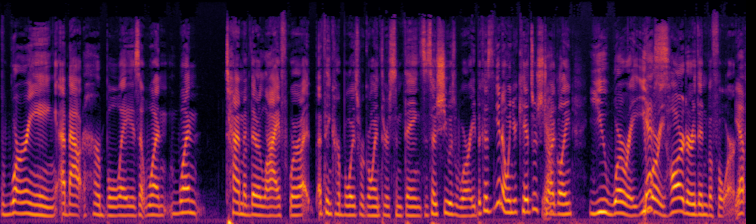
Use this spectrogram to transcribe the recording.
worrying about her boys at one one time of their life where I, I think her boys were going through some things, and so she was worried because you know when your kids are struggling, you worry. You Yes. worry harder than before. Yep.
